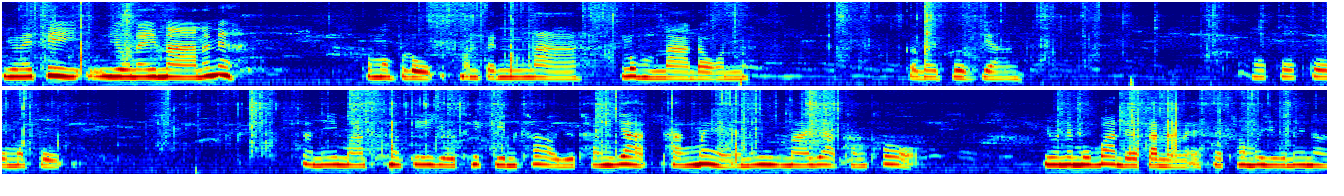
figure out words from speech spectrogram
อยู่ในที่อยู่ในนานะเนี่ย เขามาปลูกมันเป็นนาลุ่มนาดอน ก็เลยปลูกยางเอาโกโก้มาปลูก อันนี้มาเมื่อกี้อยู่ที่กินข้าวอยู่ทางญาติทางแม่ อันนี้มาญาติทางพ่อ อยู่ในหมู่บ้านเดียวกันนั่นแต่เขามาอยู่ในนา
